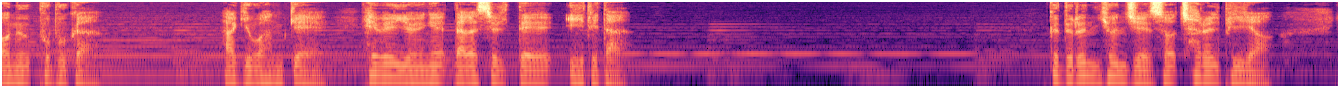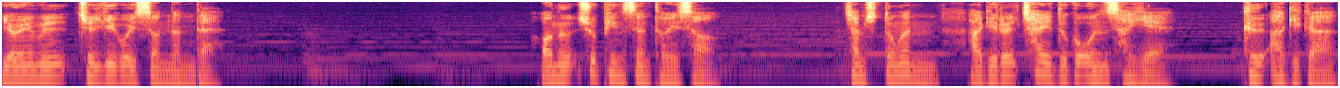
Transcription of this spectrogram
어느 부부가 아기와 함께 해외여행에 나갔을 때의 일이다. 그들은 현지에서 차를 빌려 여행을 즐기고 있었는데 어느 쇼핑센터에서 잠시 동안 아기를 차에 두고 온 사이에 그 아기가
